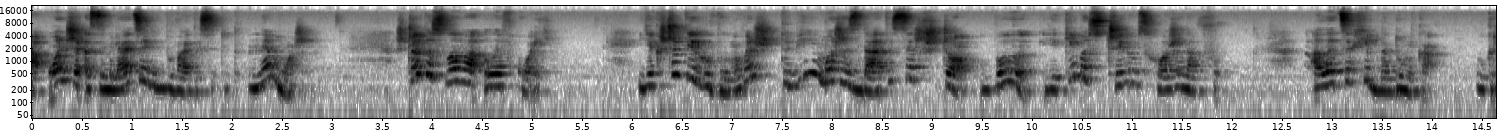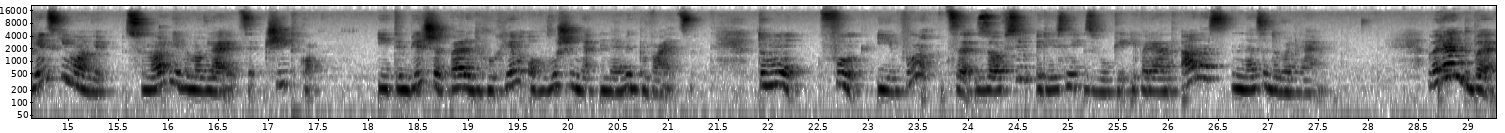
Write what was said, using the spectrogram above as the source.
а отже асиміляція відбуватися тут не може. Щодо слова левкой. Якщо ти його вимовиш, тобі може здатися, що в якимось чином схоже на Ф. Але це хибна думка. В українській мові сонорні вимовляються чітко, і тим більше перед глухим оглушення не відбувається. Тому Ф і В це зовсім різні звуки, і варіант А нас не задовольняє. Варіант Б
